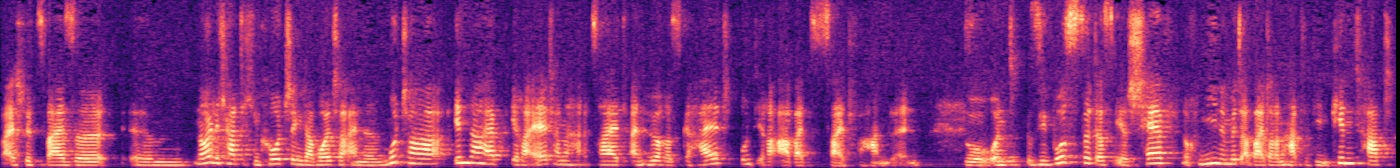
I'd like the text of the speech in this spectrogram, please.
Beispielsweise ähm, neulich hatte ich ein Coaching, da wollte eine Mutter innerhalb ihrer Elternzeit ein höheres Gehalt und ihre Arbeitszeit verhandeln. So, und sie wusste, dass ihr Chef noch nie eine Mitarbeiterin hatte, die ein Kind hat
